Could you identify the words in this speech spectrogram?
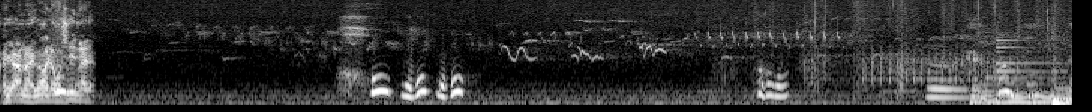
哎呀，来，我来。吼。来，来，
